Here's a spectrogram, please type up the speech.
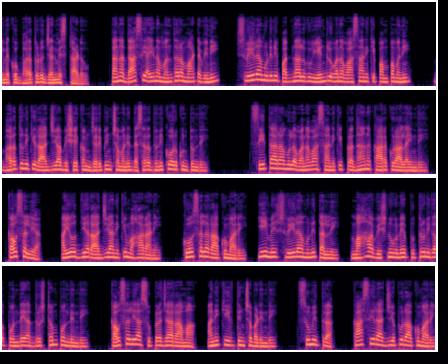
ఈమెకు భరతుడు జన్మిస్తాడు. తన దాసి అయిన మంతర మాట విని శ్రీరాముడిని పద్నాలుగు ఏండ్లు వనవాసానికి పంపమని భరతునికి రాజ్యాభిషేకం జరిపించమని దశరథుని కోరుకుంటుంది. సీతారాముల వనవాసానికి ప్రధాన కారకురాలైంది కౌసల్య అయోధ్య రాజ్యానికి మహారాణి కోసల రాకుమారి ఈమె శ్రీరాముని తల్లి మహావిష్ణువునే పుత్రునిగా పొందే అదృష్టం పొందింది. కౌసల్య సుప్రజారామ అని కీర్తించబడింది. సుమిత్ర కాశీరాజ్యపు రాకుమారి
